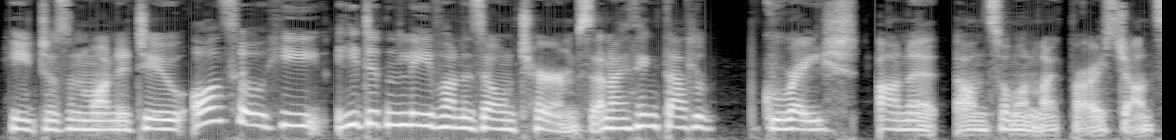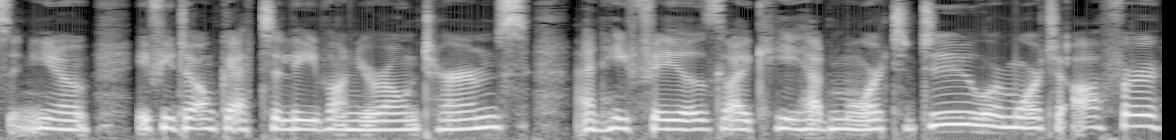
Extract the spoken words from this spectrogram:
he doesn't want to do. Also, he he didn't leave on his own terms, and I think that'll great on it on someone like Boris Johnson. You know, if you don't get to leave on your own terms and he feels like he had more to do or more to offer,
